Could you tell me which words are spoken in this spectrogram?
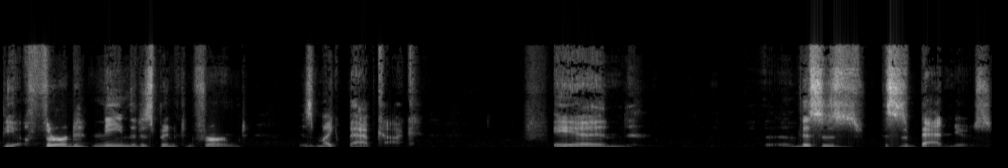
the third name that has been confirmed is Mike Babcock. And uh, this is this is bad news.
